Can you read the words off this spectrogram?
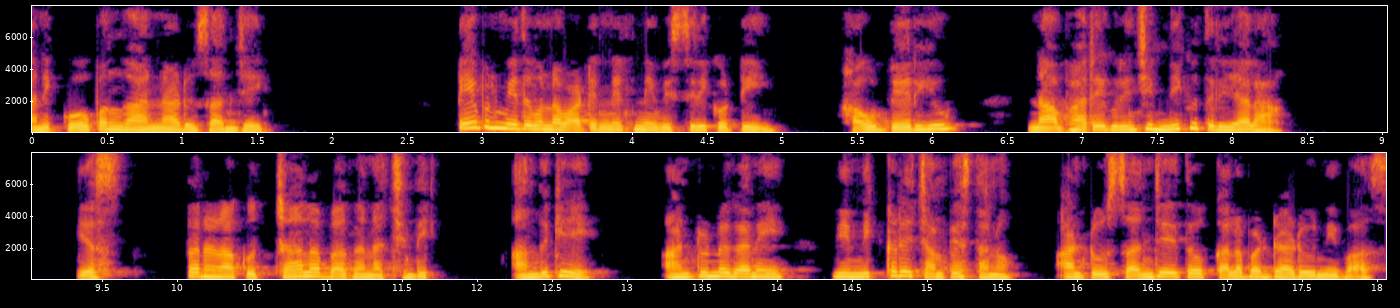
అని కోపంగా అన్నాడు సంజయ్. టేబుల్ మీద ఉన్న వాటన్నిటినీ విసిరి కొట్టి హౌ డేర్ యూ? నా భార్య గురించి నీకు తెలియాలా? ఎస్ తను నాకు చాలా బాగా నచ్చింది. అందుకే అంటుండగానే నిన్నిక్కడే చంపేస్తాను అంటూ సంజయ్తో కలబడ్డాడు నివాస్.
